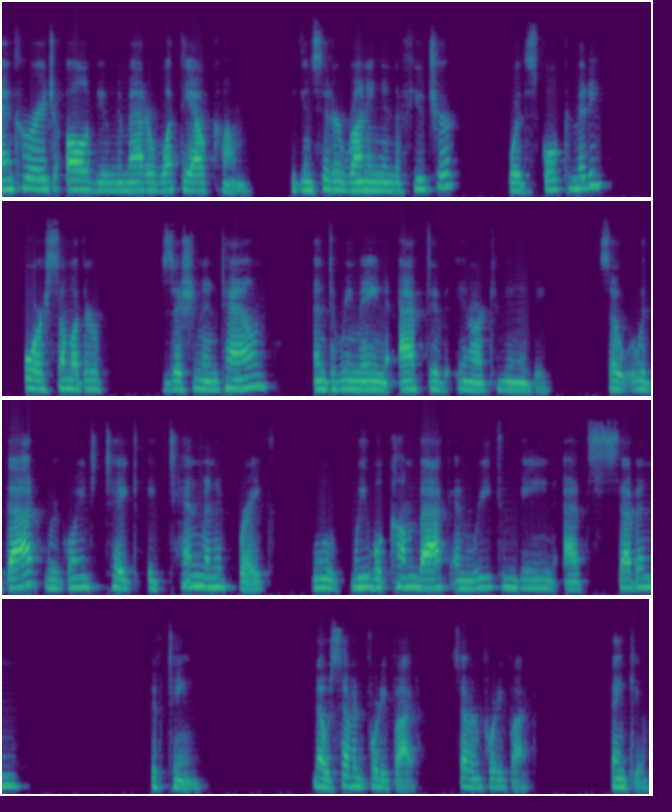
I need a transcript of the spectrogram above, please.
I encourage all of you, no matter what the outcome, to consider running in the future for the school committee or some other position in town and to remain active in our community. So with that, we're going to take a 10 minute break. We'll, we will come back and reconvene at 7:15. No, 7:45. 7:45. Thank you.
